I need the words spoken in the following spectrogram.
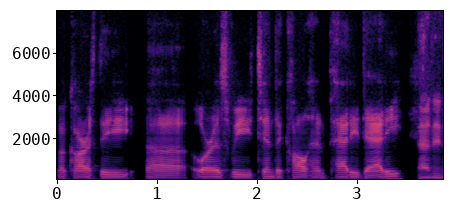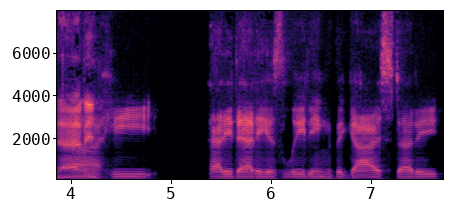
McCarthy, uh, or as we tend to call him, Patty Daddy. daddy daddy Uh, he, Patty Daddy, is leading the guys study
